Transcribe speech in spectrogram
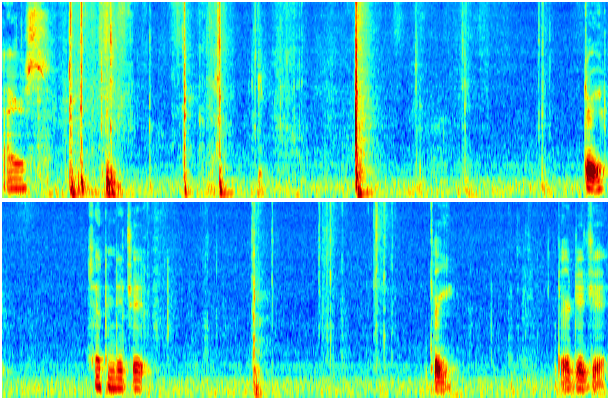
virus. Three. Second digit. Three. Third digit.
